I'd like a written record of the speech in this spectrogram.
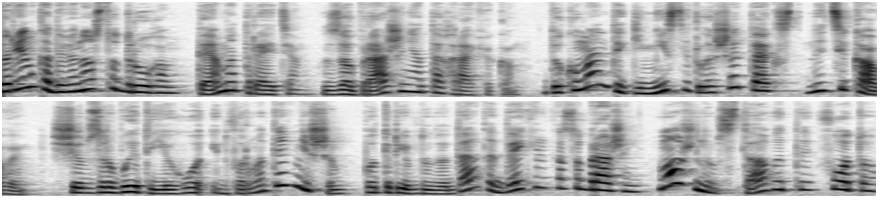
Сторінка 92. Тема 3. Зображення та графіка. Документ, який містить лише текст, не цікавий. Щоб зробити його інформативнішим, потрібно додати декілька зображень. Можна вставити фото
